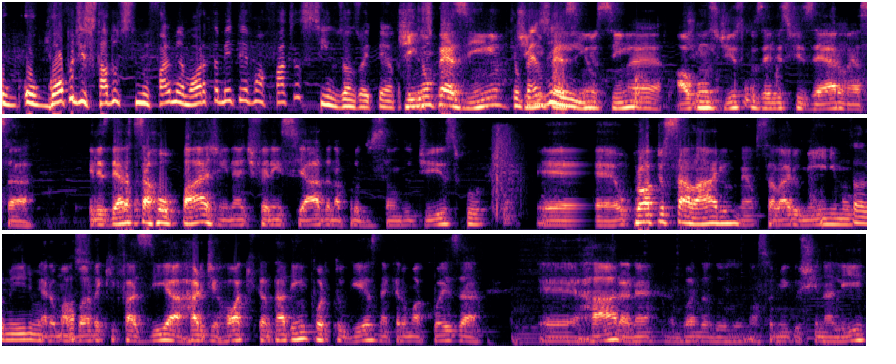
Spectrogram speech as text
o, o, golpe de Estado, se me falha a memória, também teve uma fase assim nos anos 80. Tinha um pezinho, tinha um, tinha pezinho. um pezinho, sim. É, Alguns tinha. discos eles fizeram essa... Eles deram essa roupagem né, diferenciada na produção do disco. É, é, o próprio salário, né, o salário mínimo, salário mínimo era uma nossa. banda que fazia hard rock cantada em português, né, que era uma coisa é, rara, né? A banda do, do nosso amigo Chinali.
